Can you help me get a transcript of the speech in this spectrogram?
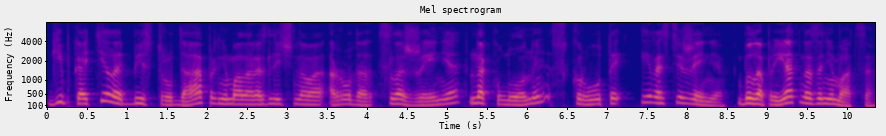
Гибкое тело без труда принимало различного рода сложения, наклоны, скруты и растяжения. Было приятно заниматься.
